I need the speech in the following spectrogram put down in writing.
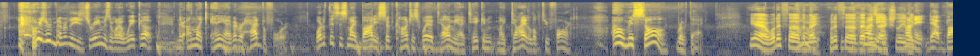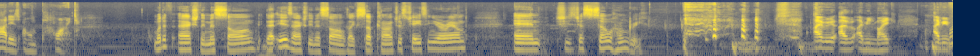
I always remember these dreams and when I wake up, and they're unlike any I've ever had before. What if this is my body's subconscious way of telling me I've taken my diet a little too far? Oh, Miss Song wrote that. Yeah. What if uh, the Oh, night? What if uh, that is honey, actually honey, like? that body's on point. What if actually Miss Song? That is actually Miss Song, like subconscious chasing you around, and she's just so hungry. I mean, I, I mean, Mike. I mean,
